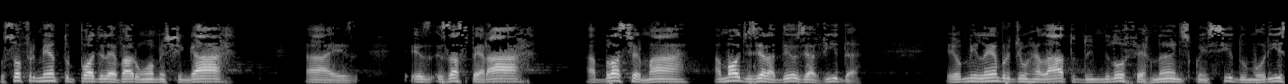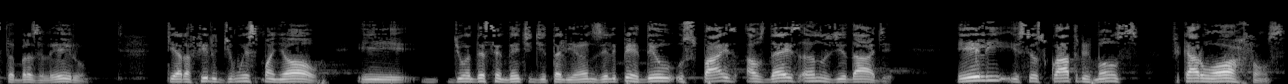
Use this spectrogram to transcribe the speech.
O sofrimento pode levar um homem a xingar, a exasperar, a blasfemar, a maldizer a Deus e a vida. Eu me lembro de um relato do Milo Fernandes, conhecido humorista brasileiro, que era filho de um espanhol e de uma descendente de italianos. Ele perdeu os pais aos 10 anos de idade. Ele e seus quatro irmãos ficaram órfãos,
